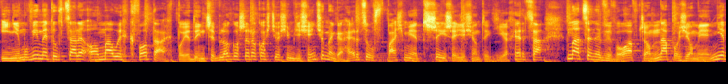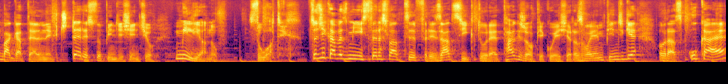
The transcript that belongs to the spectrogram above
I nie mówimy tu wcale o małych kwotach. Pojedynczy blok o szerokości 80 MHz w paśmie 3,6 GHz ma cenę wywoławczą na poziomie niebagatelnych 450 milionów złotych. Co ciekawe, z Ministerstwa Cyfryzacji, które także opiekuje się rozwojem 5G oraz UKE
